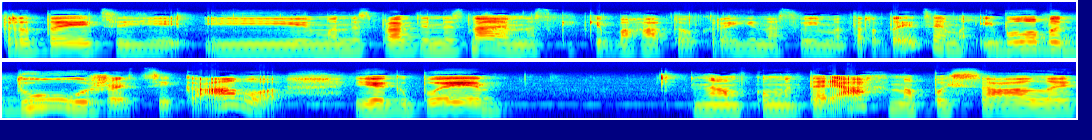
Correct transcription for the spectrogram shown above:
традиції, і ми насправді не знаємо, наскільки багата Україна своїми традиціями. І було би дуже цікаво, якби нам в коментарях написали,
